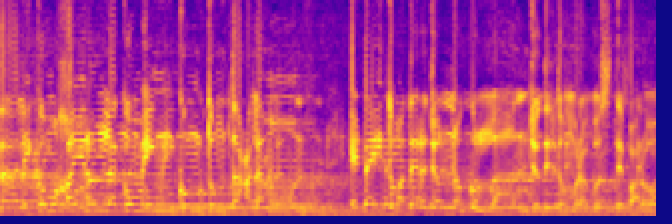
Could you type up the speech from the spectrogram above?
যালিকুম খায়রুল লাকুম ইন কুনতুম তা'লামুন এটাই তোমাদের জন্য কল্যাণ, যদি তোমরা বুঝতে পারো।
